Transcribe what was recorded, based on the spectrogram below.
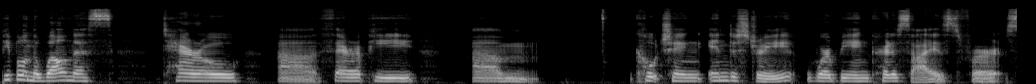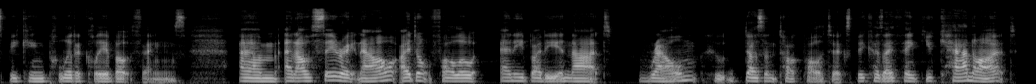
People in the wellness, tarot, uh, therapy, um, coaching industry were being criticized for speaking politically about things. Um, and I'll say right now, I don't follow anybody in that realm who doesn't talk politics because I think you cannot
